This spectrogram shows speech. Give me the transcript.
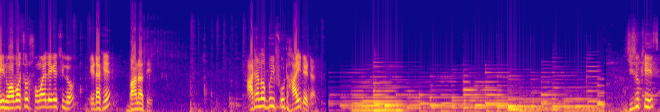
এই ন বছর সময় লেগেছিল এটাকে বানাতে। আটানব্বই ফুট হাইট এটার। যিশু খ্রিস্ট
